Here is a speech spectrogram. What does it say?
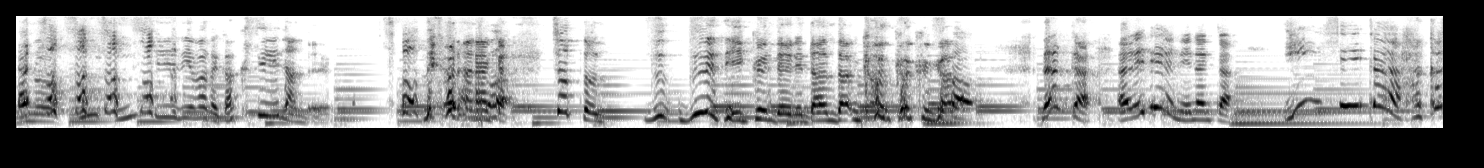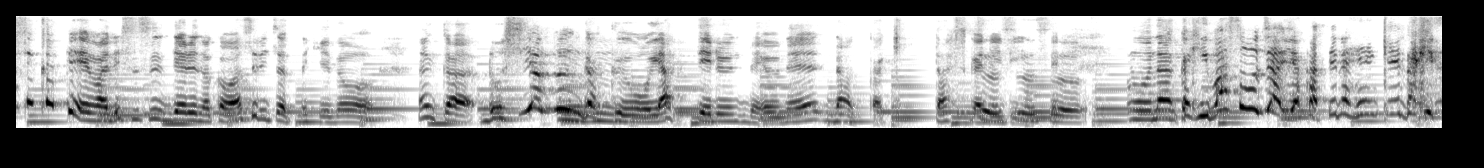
あのそうそうそうそう院生でまだ学生なんだよ。そうだからなんかちょっとずずれていくんだよねだんだん感覚が。なんかあれだよねなんか院生か博士課程まで進んでるのか忘れちゃったけどなんかロシア文学をやってるんだよね、なんかき確かにリリーってそうそうもうなんか暇そうじゃんいや勝手な偏見だけど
